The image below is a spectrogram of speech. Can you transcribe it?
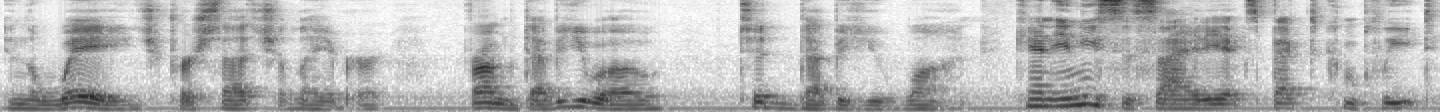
in the wage for such labor from WO to W1. Can any society expect complete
